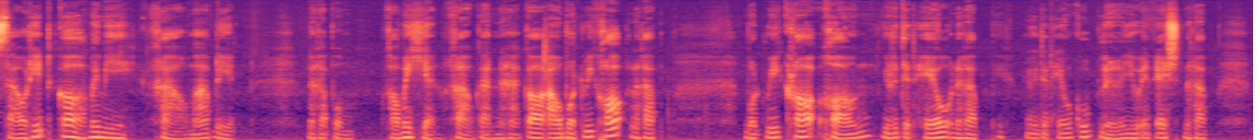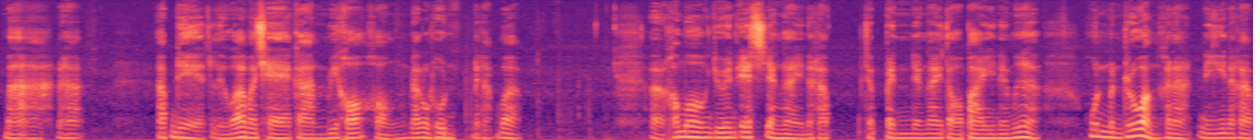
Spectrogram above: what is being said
เสาร์อาทิตย์ก็ไม่มีข่าวมาอัปเดตนะครับ ผมเขาไม่เขียนข่าวกันนะฮะก็เอาบทวิเคราะห์นะครับ บทวิเคราะห์ของ United Health นะครับ United Health Group หรือ UNH นะครับ มานะฮะอัปเดตหรือว่ามาแชร์การวิเคราะห์ของนักลงทุนนะครับว่าเอ่อเขามอง UNH ยังไงนะครับ จะเป็นยังไงต่อไปในเมื่อ หุ้นมันร่วงขนาดนี้นะครับ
